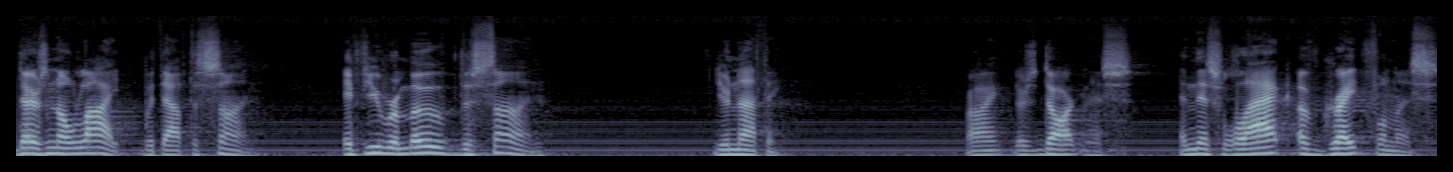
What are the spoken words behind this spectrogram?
There's no light without the sun. If you remove the sun, you're nothing. Right? There's darkness. And this lack of gratefulness,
